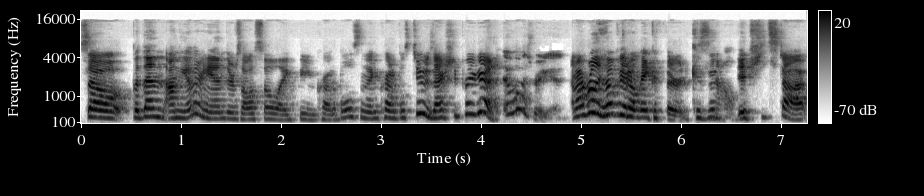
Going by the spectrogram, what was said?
So, but then on the other hand, there's also like The Incredibles, and The Incredibles 2 is actually pretty good. It was pretty good. And I really hope they don't make a third because it, No. it should stop.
